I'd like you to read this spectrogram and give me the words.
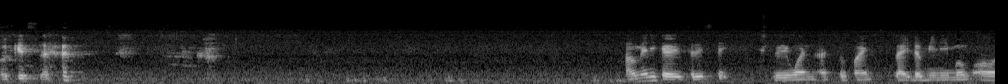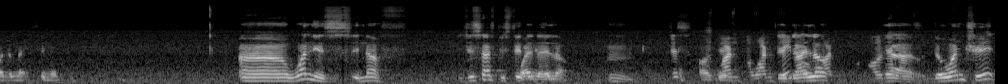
Okay, sir. How many characteristics do you want us to find? Like the minimum or the maximum? Uh, one is enough. You just have to state One the dialogue. Mm. Just Okay. one one The trait dialogue- one- Yeah, traits? the one trait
